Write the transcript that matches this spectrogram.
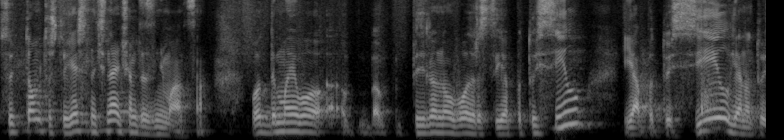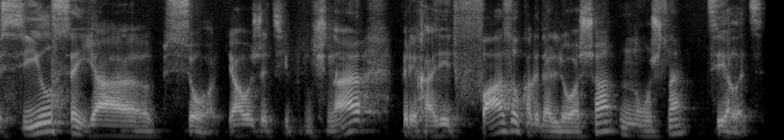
Суть в том, то, что я сейчас начинаю чем-то заниматься. Вот до моего э, определенного возраста я потусил, я потусил, я натусился, я все, я уже типа начинаю переходить в фазу, когда Леша нужно делать.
